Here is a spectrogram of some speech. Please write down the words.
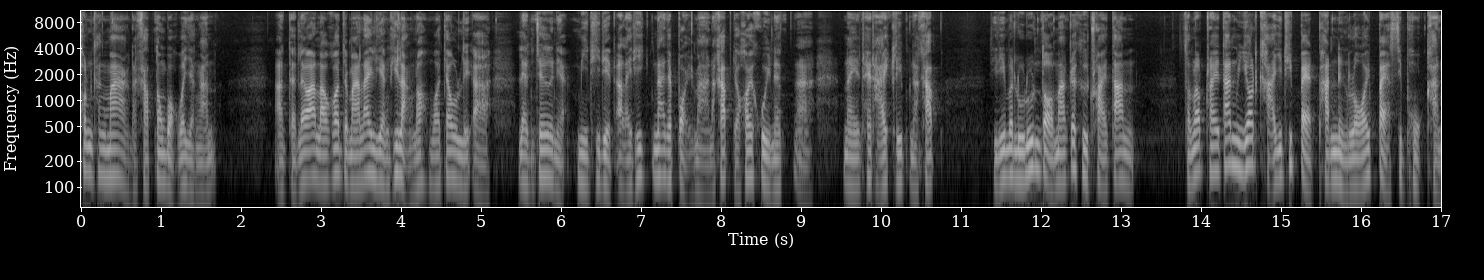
ค่อนข้างมากนะครับ ต้องบอกว่าอย่างนั้น แต่แล้วเราก็จะมาไล่เรียงที่หลังเนาะว่าเจ้าแรนเจอร์เนี่ยมีทีเด็ดอะไรที่น่าจะปล่อยมานะครับ เดี๋ยวค่อยคุยในในท้ายๆคลิปนะครับ ทีนี้มาดูรุ่นต่อมาก็คือ Triton สำหรับ Triton มียอดขายอยู่ที่ 8,186 คัน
